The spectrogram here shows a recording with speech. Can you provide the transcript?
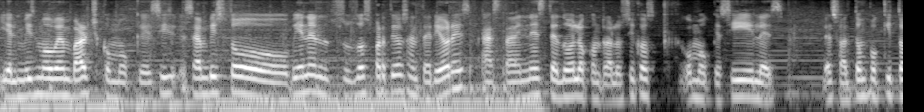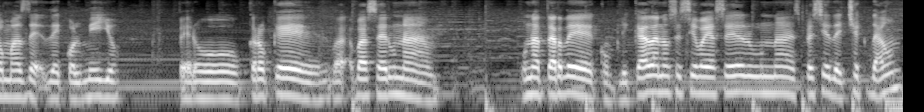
y el mismo Ben Barch como que sí se han visto bien en sus dos partidos anteriores, hasta en este duelo contra los hijos como que sí les, les faltó un poquito más de, colmillo, pero creo que va, a ser una, una tarde complicada, no sé si vaya a ser una especie de check down,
